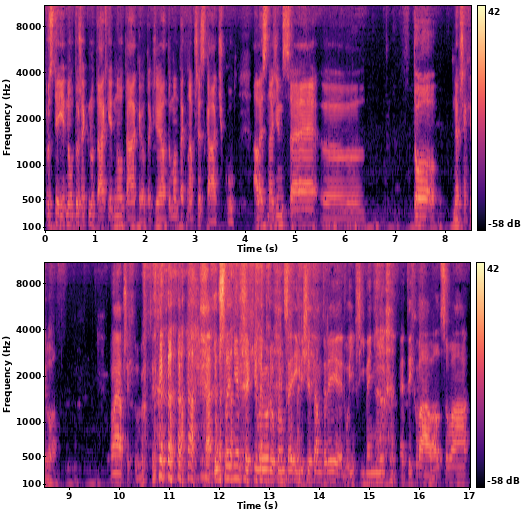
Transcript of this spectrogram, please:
prostě jednou to řeknu tak, jednou tak, jo. takže já to mám tak na přeskáčku, ale snažím se uh, to nepřechylovat. No já přechyluju. já důsledně přechyluju dokonce, i když je tam tedy dvojí příjmení Tychová, Valcová,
